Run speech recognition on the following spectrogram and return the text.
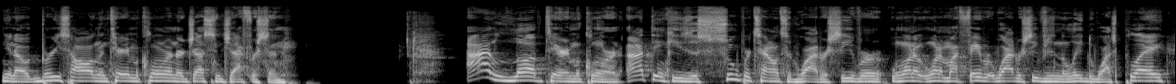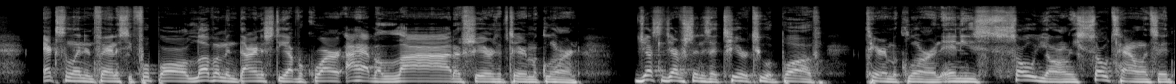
you know, Breece Hall and Terry McLaurin or Justin Jefferson. I love Terry McLaurin. I think he's a super talented wide receiver. One of one of my favorite wide receivers in the league to watch play. Excellent in fantasy football. Love him in dynasty. I've acquired. I have a lot of shares of Terry McLaurin. Justin Jefferson is a tier two above Terry McLaurin, and he's so young. He's so talented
